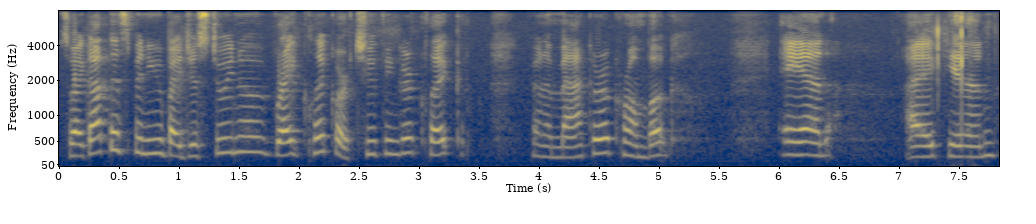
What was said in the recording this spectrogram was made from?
So I got this menu by just doing a right click or two finger click on a Mac or a Chromebook and I can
